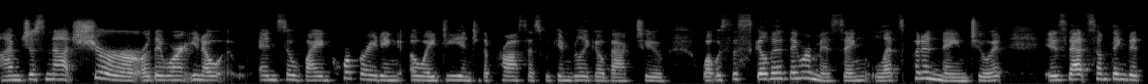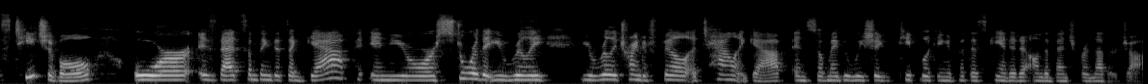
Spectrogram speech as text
i'm just not sure or they weren't you know and so by incorporating oad into the process we can really go back to what was the skill that they were missing. Let's put a name to it. Is that something that's teachable or is that something that's a gap in your store that you really you're really trying to fill a talent gap? And so maybe we should keep looking and put this candidate on the bench for another job.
